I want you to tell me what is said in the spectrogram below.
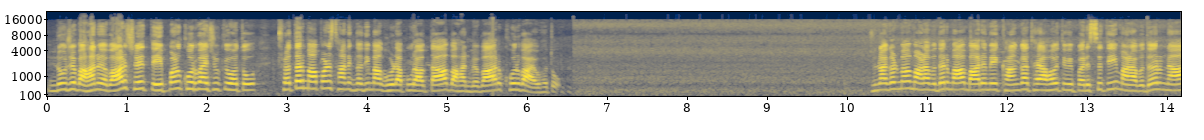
નો જે વાહન વ્યવહાર છે તે પણ ખોરવાઈ ચૂક્યો હતો. છતરમાં પણ સ્થાનિક નદીમાં ઘોડાપુર આવતા વાહન વ્યવહાર ખોરવાયો હતો. જૂનાગઢમાં માણાવદરમાં બારે મેઘ ખાંગા થયા હોય તેવી પરિસ્થિતિ. માણાવદરના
